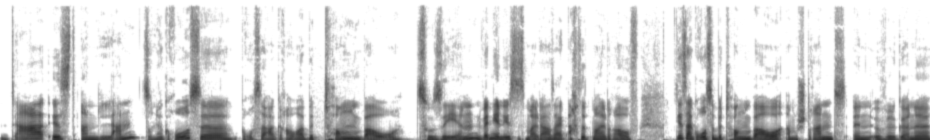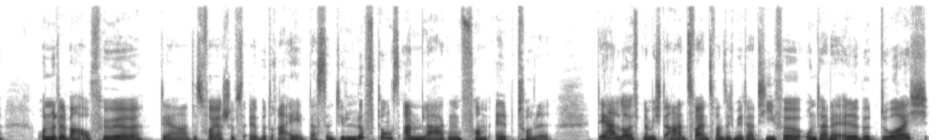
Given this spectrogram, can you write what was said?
da ist an Land so eine große, großer grauer Betonbau zu sehen. Wenn ihr nächstes Mal da seid, achtet mal drauf. Dieser große Betonbau am Strand in Övelgönne, unmittelbar auf Höhe der, des Feuerschiffs Elbe 3, das sind die Lüftungsanlagen vom Elbtunnel. Der läuft nämlich da in 22 Meter Tiefe unter der Elbe durch.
